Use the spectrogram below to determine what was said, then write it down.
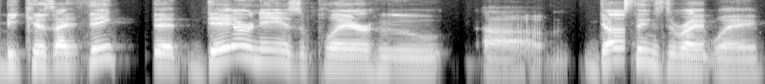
because I think that Desharnais is a player who um, does things the right way.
